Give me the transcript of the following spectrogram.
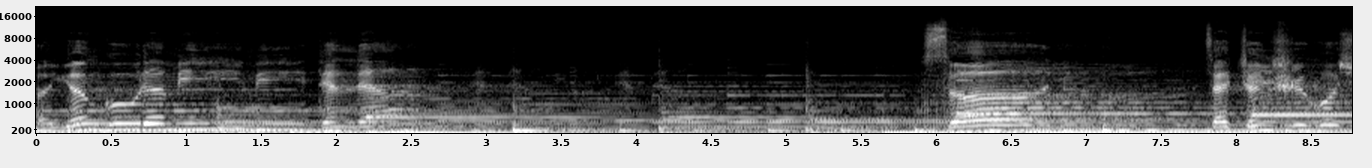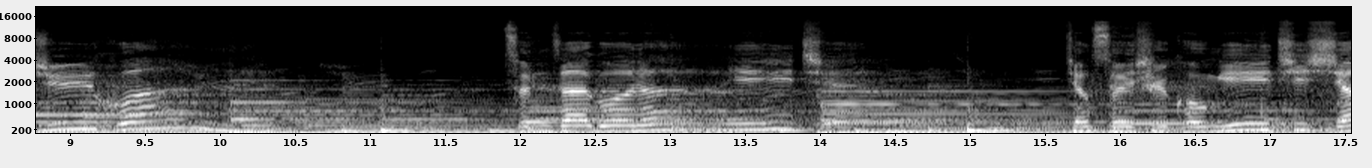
把远古的秘密点亮。所有在真实或虚幻里存在过的一切，将随时空一起消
